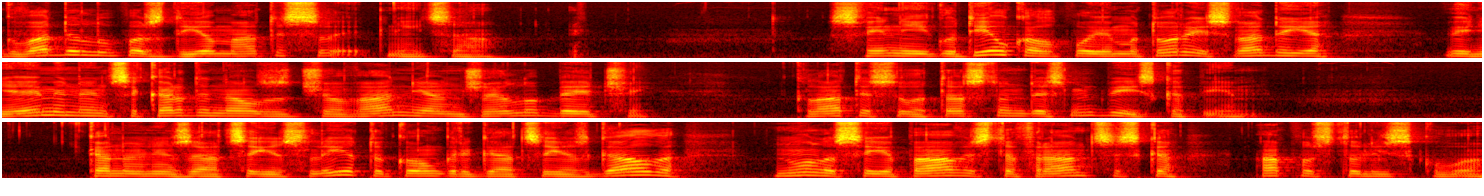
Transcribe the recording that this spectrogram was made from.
Gvadelupas diamātes svētnīcā. Svinīgu dievkalpojumu toreiz vadīja viņa eminence kardināls Giovanni Angelo Beči, klātesot 80 bīskapiem. Kanonizācijas lietu kongregācijas galva nolasīja pāvesta Franciska apustulisko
